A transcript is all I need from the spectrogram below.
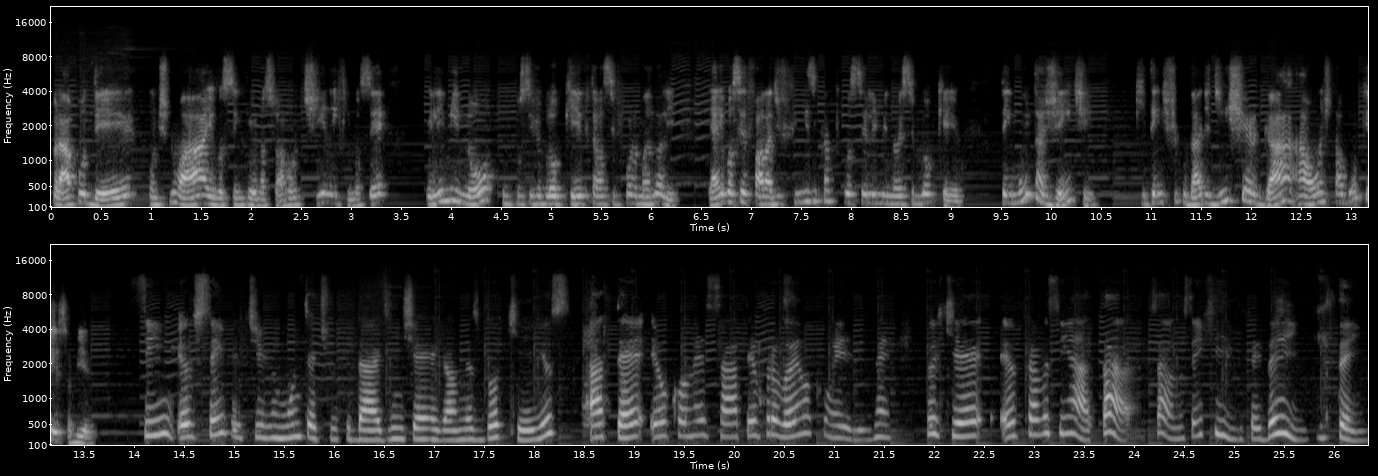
para poder continuar e você inclui na sua rotina, enfim, você eliminou um possível bloqueio que estava se formando ali. E aí você fala de física que você eliminou esse bloqueio. Tem muita gente que tem dificuldade de enxergar aonde está o bloqueio, sabia? Sim, eu sempre tive muita dificuldade em enxergar meus bloqueios até eu começar a ter problema com eles, né? Porque eu ficava assim, ah, tá, tá, eu não sei física, e daí? O que tem?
